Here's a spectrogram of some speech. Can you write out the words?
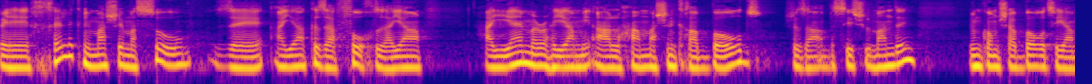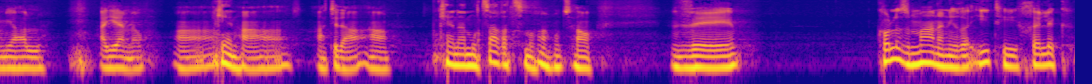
וחלק ממה שהם עשו זה היה כזה הפוך, זה היה, ה-Yammer היה מעל מה שנקרא boards, שזה הבסיס של מאנדיי, במקום שהבורדס היה מעל ה-Yammer. כן. אתה יודע, כן, המוצר עצמו. המוצר. וכל הזמן אני ראיתי חלק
